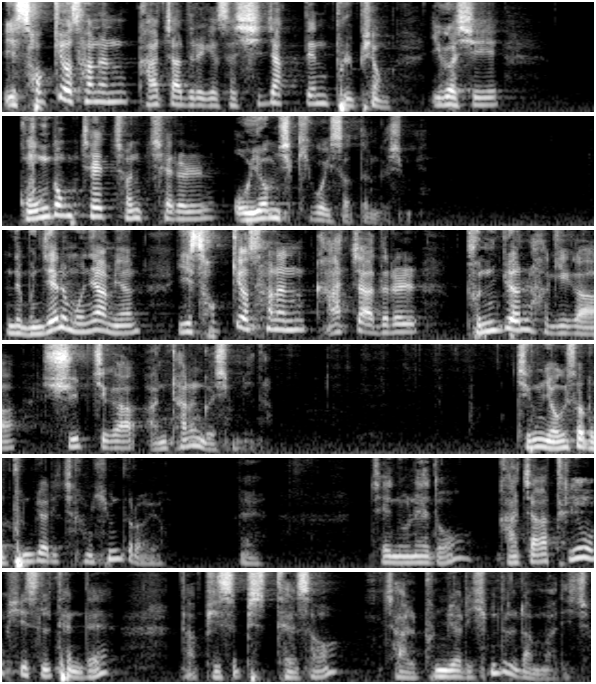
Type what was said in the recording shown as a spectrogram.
이 섞여 사는 가짜들에게서 시작된 불평, 이것이 공동체 전체를 오염시키고 있었던 것입니다. 근데 문제는 뭐냐면 이 섞여 사는 가짜들을 분별하기가 쉽지가 않다는 것입니다. 지금 여기서도 분별이 참 힘들어요. 네. 제 눈에도 가짜가 틀림없이 있을 텐데 다 비슷비슷해서 잘 분별이 힘들단 말이죠.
